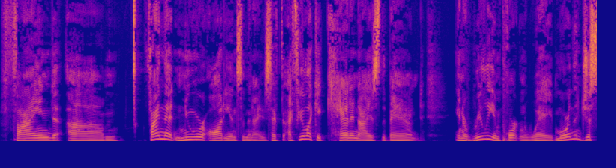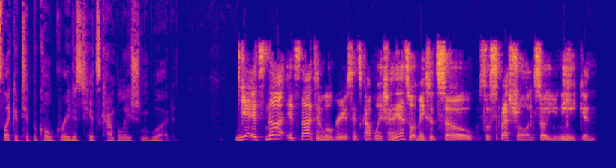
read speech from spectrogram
find um find that newer audience in the 90s. I, feel like it canonized the band in a really important way, more than just like a typical greatest hits compilation would. Yeah, it's not it's not typical greatest hits compilation. I think that's what makes it so so special and so unique, and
